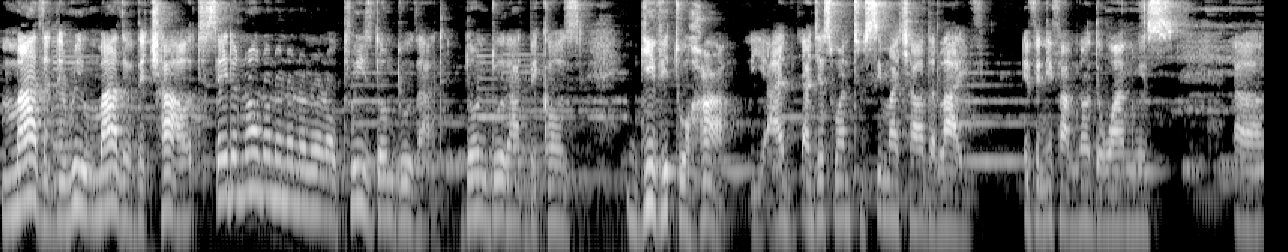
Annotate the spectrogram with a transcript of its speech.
mother, the real mother of the child, said, "No, no, no, no, no, no, no! Please don't do that. Don't do that because give it to her. I, I just want to see my child alive, even if I'm not the one who is uh,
